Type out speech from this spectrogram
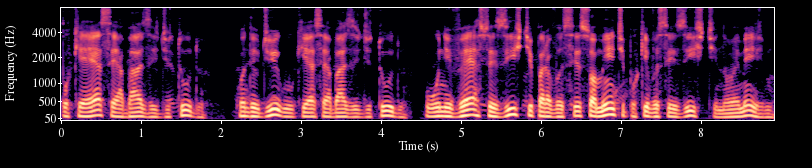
porque essa é a base de tudo. Quando eu digo que essa é a base de tudo, o universo existe para você somente porque você existe, não é mesmo?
